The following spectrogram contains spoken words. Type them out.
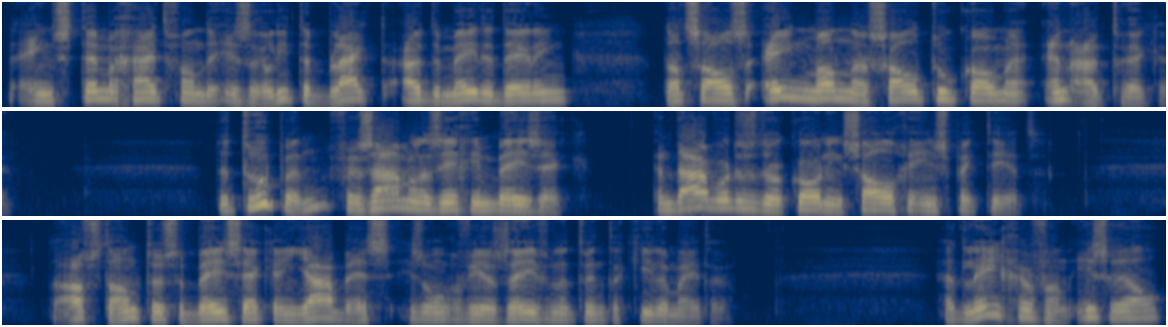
De eenstemmigheid van de Israëlieten blijkt uit de mededeling dat ze als één man naar Saul toekomen en uittrekken. De troepen verzamelen zich in Bezek en daar worden ze door koning Saul geïnspecteerd. De afstand tussen Bezek en Jabes is ongeveer 27 kilometer. Het leger van Israël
